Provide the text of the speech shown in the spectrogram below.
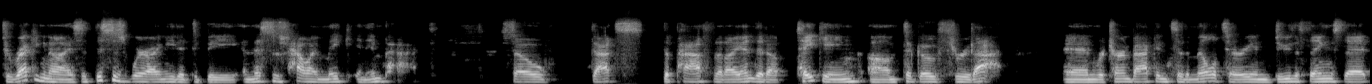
to recognize that this is where I needed to be and this is how I make an impact. So that's the path that I ended up taking um, to go through that and return back into the military and do the things that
